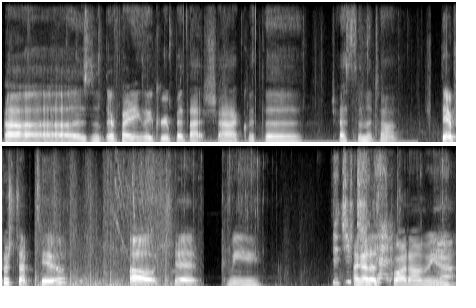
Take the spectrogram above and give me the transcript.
Uh, they're fighting the group at that shack with the chest in the top. They're pushed up too. Oh shit! Fuck Me. Did you I got a squad on me. Yeah.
